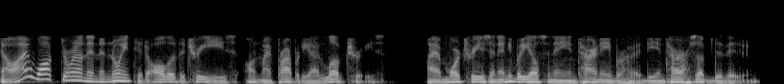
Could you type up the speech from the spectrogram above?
Now, I walked around and anointed all of the trees on my property. I love trees. I have more trees than anybody else in the entire neighborhood, the entire subdivision.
